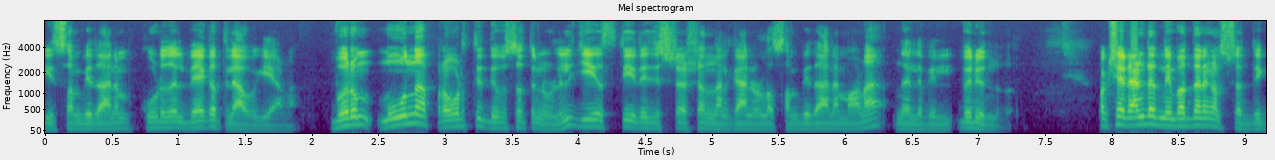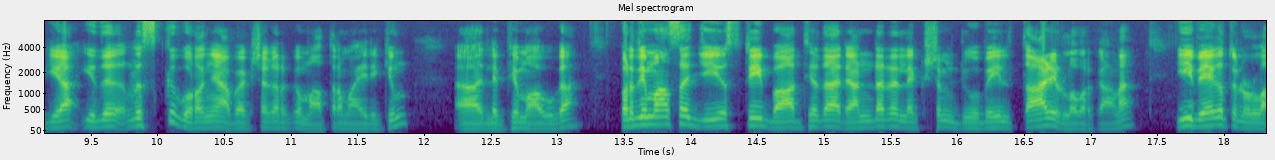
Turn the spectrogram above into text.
ഈ സംവിധാനം കൂടുതൽ വേഗത്തിലാവുകയാണ്. വെറും മൂന്ന് പ്രവൃത്തി ദിവസത്തിനുള്ളിൽ ജി രജിസ്ട്രേഷൻ നൽകാനുള്ള സംവിധാനമാണ് നിലവിൽ വരുന്നത്. പക്ഷേ രണ്ട് നിബന്ധനകൾ ശ്രദ്ധിക്കുക. ഇത് റിസ്ക് കുറഞ്ഞ അപേക്ഷകർക്ക് മാത്രമായിരിക്കും ലഭ്യമാവുക. പ്രതിമാസ ജി എസ് ടി ബാധ്യത രണ്ടര ലക്ഷം രൂപയിൽ താഴെയുള്ളവർക്കാണ് ഈ വേഗത്തിലുള്ള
